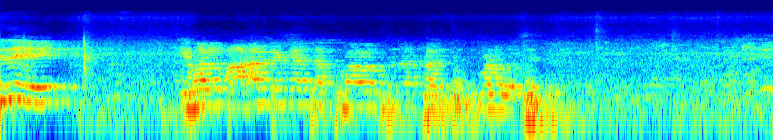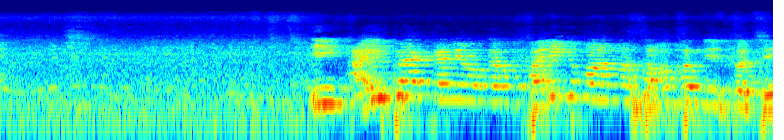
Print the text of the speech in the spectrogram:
ఇది ఇవాళ మహాటంగా చెప్పవలసిన పరిస్థితి కూడా వచ్చింది. ఈ ఐపాక్ అనే ఒక పనికి మారిన సంవత్సరం తీసుకొచ్చి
